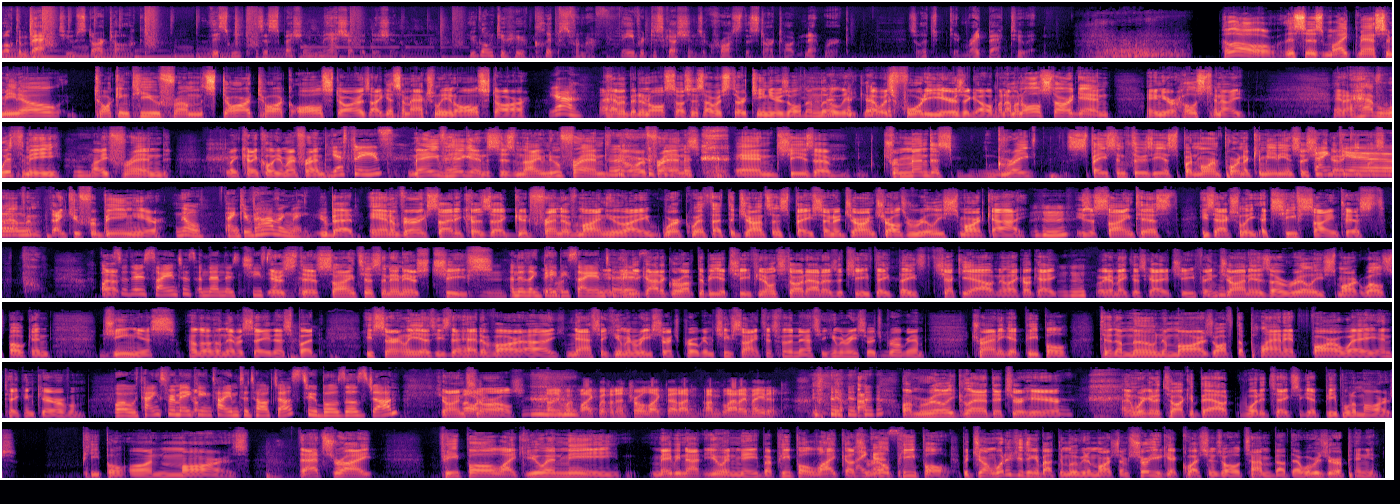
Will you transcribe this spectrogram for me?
Welcome back to Star Talk. This week is a special mashup edition. You're going to hear clips from our favorite discussions across the Star Talk network. So let's get right back to it. Hello, this is Mike Massimino talking to you from Star Talk All Stars. I guess I'm actually an all star. Yeah. I haven't been an all star since I was 13 years old in Little League. That was 40 years ago, but I'm an all star again and your host tonight. And I have with me mm-hmm. my friend. Wait, can I call you my friend? Yes, please. Maeve Higgins is my new friend. No, we're friends, and she is a tremendous, great space enthusiast, but more important, a comedian. So she's Thank going to keep us you. laughing. Thank you for being here. No, thank you for having me. You bet. And I'm very excited because a good friend of mine who I worked with at the Johnson Space Center, John Charles, really smart guy. hmm He's a scientist. He's actually a chief scientist. Oh, Uh, so there's scientists and then there's chief There's scientists. there's scientists and then there's chiefs. And there's like baby And- scientists. And, you got to grow up to be a chief. You don't start out as a chief. They they check you out and they're like, okay, Mm-hmm. we're gonna make this guy a chief. And John is a really smart, well-spoken genius. Although he'll never say this, but he certainly is. He's the head of our uh, NASA Human Research Program, chief scientist for the NASA Human Research Mm-hmm. Program, trying to get people to the moon, to Mars, off the planet, far away, and taking care of them. Whoa, thanks for making time to talk to us, two bozos, John. John Well, I- Charles. Tell you what, Mike, with an intro like that, I'm, I'm glad I made it. I'm really glad that you're here. And we're going to talk about what it takes to get people to Mars. People on Mars. That's right. People like you and me, maybe not you and me, but people like us, Like real us. people. But, John, what did you think about the movie to Mars? I'm sure you get questions all the time about that. What was your opinion?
